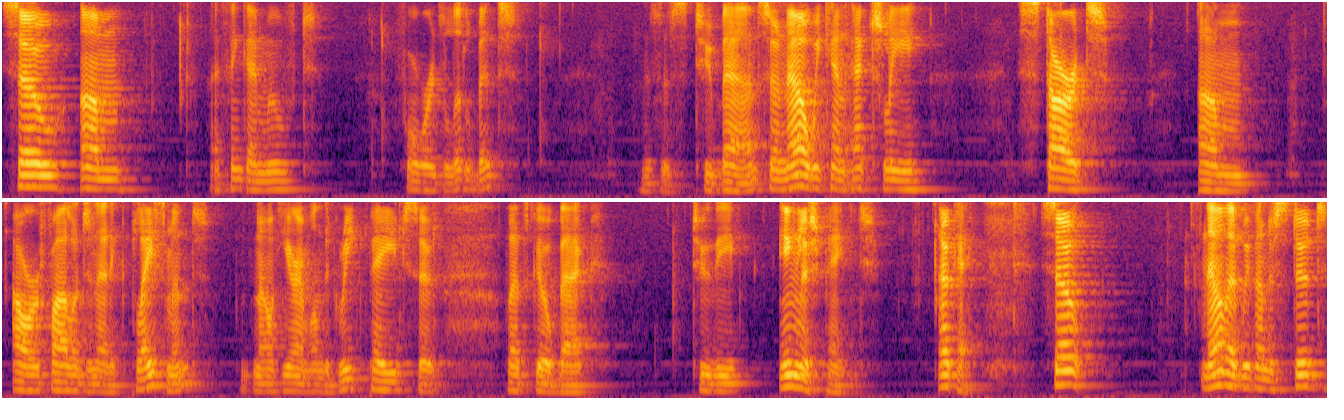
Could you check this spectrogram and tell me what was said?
so um, I think I moved forward a little bit. This is too bad. So now we can actually start um, our phylogenetic placement. Now here I'm on the Greek page, so let's go back to the English page. Okay, So now that we've understood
